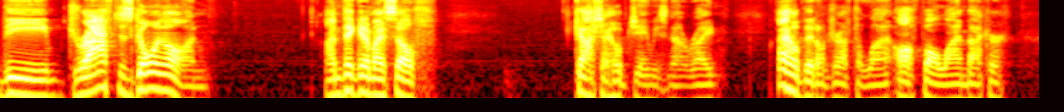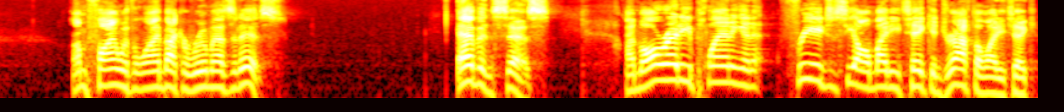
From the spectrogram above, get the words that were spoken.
the draft is going on, I'm thinking to myself, gosh, I hope Jamie's not right. I hope they don't draft a line, off-ball linebacker. I'm fine with the linebacker room as it is. Evan says, I'm already planning a free agency almighty take and draft almighty take.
